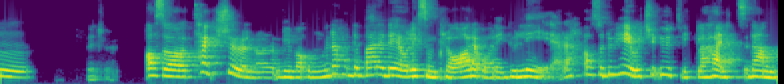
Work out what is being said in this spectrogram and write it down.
Mm, Det er ikke- Altså, Tenk sjøl når vi var unge. da, Det er bare det å liksom klare å regulere. Altså, Du har jo ikke utvikla helt den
